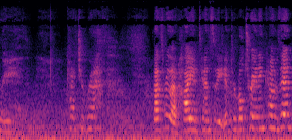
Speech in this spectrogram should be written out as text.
Breathe. Catch your breath. That's where that high intensity interval training comes in.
